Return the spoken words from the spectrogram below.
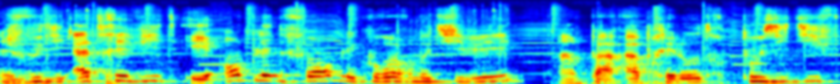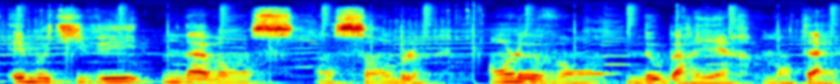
Je vous dis à très vite et en pleine forme les coureurs motivés, un pas après l'autre, positif et motivé, on avance ensemble en levant nos barrières mentales.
